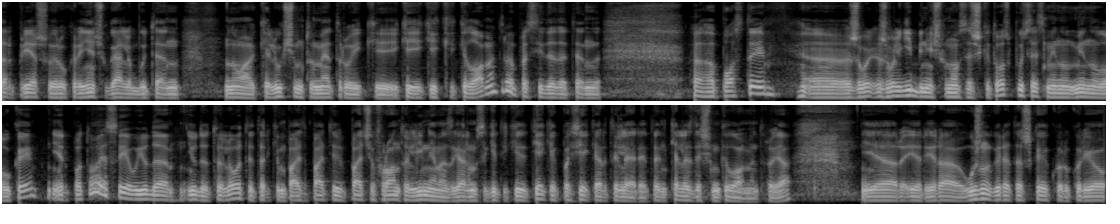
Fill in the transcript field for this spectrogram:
tarp priešų ir ukrainiečių gali būti ten nuo kelių šimtų metrų iki, iki, iki, iki kilometro, prasideda ten postai, žvalgybiniai iš vienos iš kitos pusės minų, minų laukai ir po to jisai jau juda, juda toliau, tai tarkim pat, pat, pačią fronto liniją mes galim sakyti tiek, kiek pasiekia artilerija, ten keliasdešimt kilometrų. Ja? Ir, ir yra užnugario taškai, kur, kur jau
